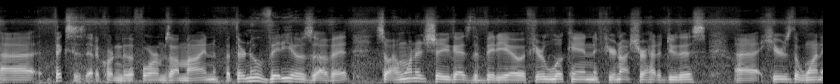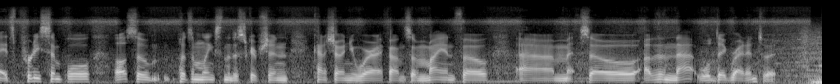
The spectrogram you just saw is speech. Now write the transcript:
uh, fixes it according to the forums online but there are no videos of it so I wanted to show you guys the video. If you're looking, if you're not sure how to do this, uh, here's the one. It's pretty simple. I'll also put some links in the description kind of showing you where I found some of my info. Um, so other than that we'll dig right into it.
